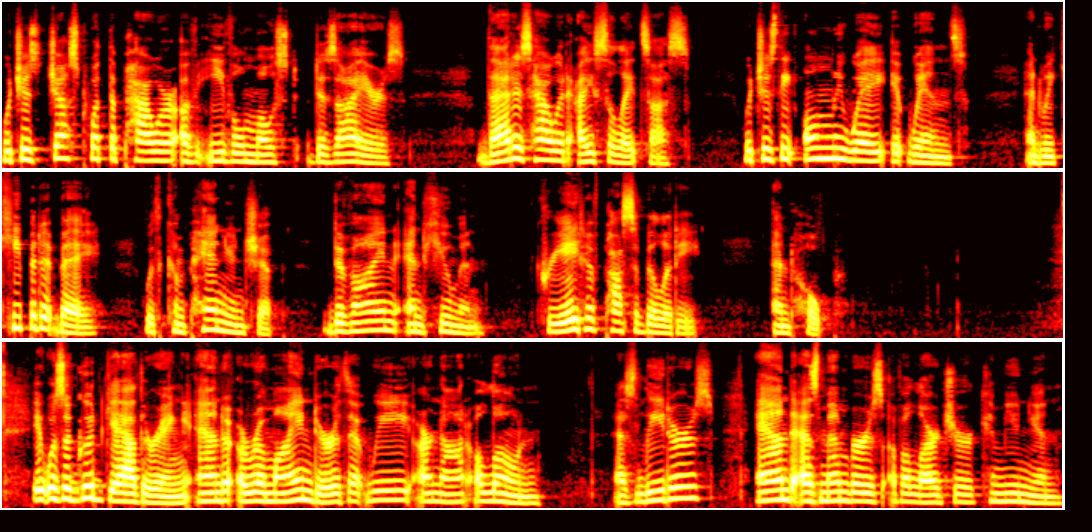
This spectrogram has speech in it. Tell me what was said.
which is just what the power of evil most desires. That is how it isolates us, which is the only way it wins, and we keep it at bay with companionship, divine and human, creative possibility, and hope. It was a good gathering and a reminder that we are not alone as leaders and as members of a larger communion.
